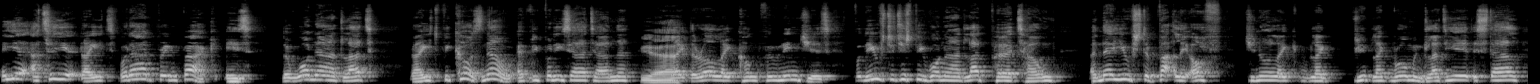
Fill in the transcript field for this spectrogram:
Yeah, I tell you, right, what I'd bring back is the one-eyed lad, right? Because now everybody's out, aren't they? Yeah. Like, they're all like Kung Fu ninjas, but they used to just be one-eyed lad per town, and they used to battle it off, do you know, like, like, like Roman gladiator style.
